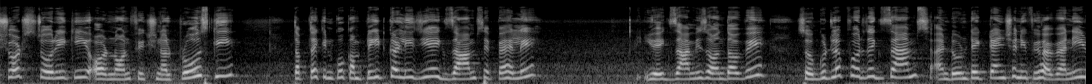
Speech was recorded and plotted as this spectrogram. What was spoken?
शॉर्ट स्टोरी की और नॉन फिक्शनल प्रोज की. तब तक इनको कंप्लीट कर लीजिए एग्ज़ाम से पहले. Your exam is on the way so good luck for the exams and don't take tension if you have any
